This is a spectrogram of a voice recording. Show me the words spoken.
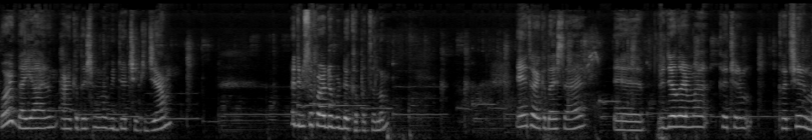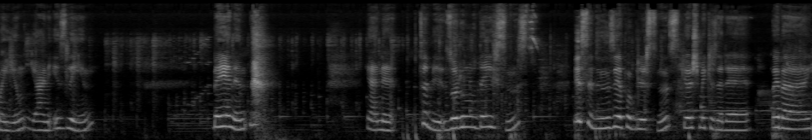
Bu arada yarın arkadaşımla video çekeceğim. Hadi bir sefer de burada kapatalım. Evet arkadaşlar. e, videolarımı kaçır, kaçırmayın. Yani izleyin. Beğenin. yani tabi zorunlu değilsiniz. İstediğinizi yapabilirsiniz. Görüşmek üzere. Bay bay.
